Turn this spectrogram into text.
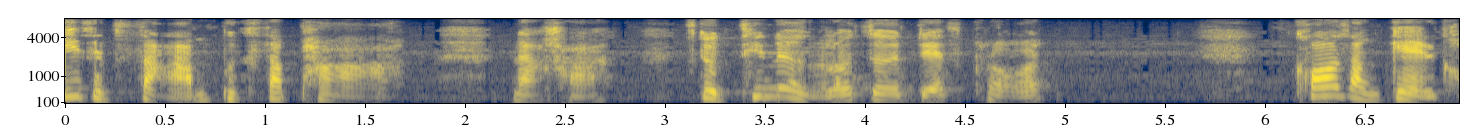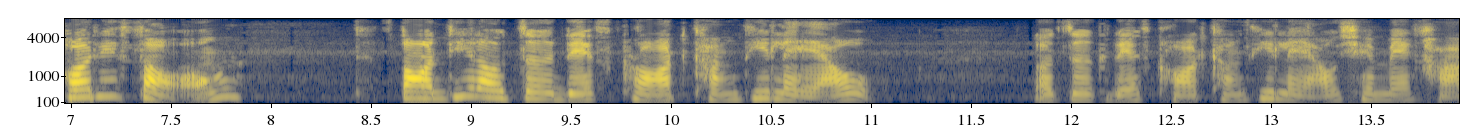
23พฤษภานะคะ จุดที่หนึ่งเราเจอ death cross ข้อสังเกตข้อที่สองตอนที่เราเจอ death cross ครั้งที่แล้ว เราเจอ death cross ครั้งที่แล้วใช่ไหมคะ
